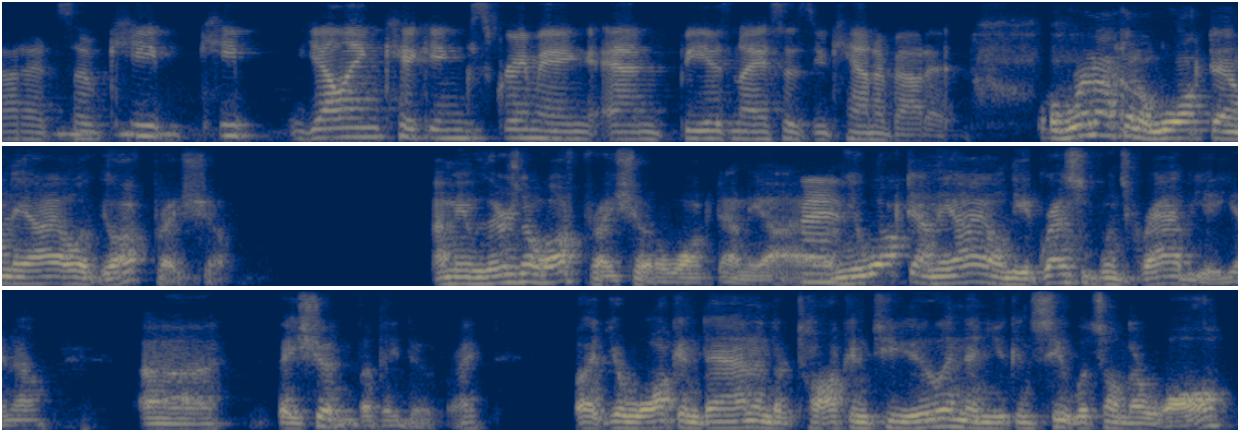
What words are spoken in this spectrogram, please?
got it so keep keep yelling kicking screaming and be as nice as you can about it well we're not going to walk down the aisle of the off-price show I mean, there's no off-price show to walk down the aisle. Right. When you walk down the aisle and the aggressive ones grab you, you know, uh, they shouldn't, but they do, right? But you're walking down and they're talking to you, and then you can see what's on their wall,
